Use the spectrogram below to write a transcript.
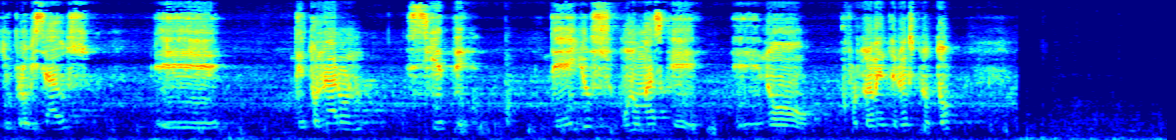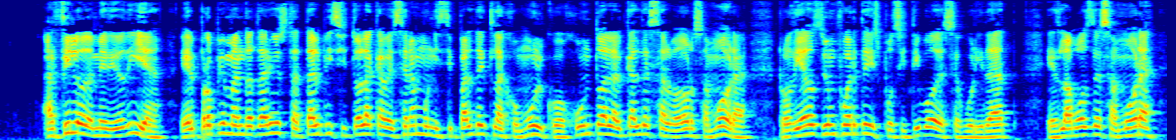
improvisados, eh, detonaron siete de ellos, uno más que eh, no, afortunadamente no explotó, al filo de mediodía, el propio mandatario estatal visitó la cabecera municipal de Tlajomulco junto al alcalde Salvador Zamora, rodeados de un fuerte dispositivo de seguridad. Es la voz de Zamora,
